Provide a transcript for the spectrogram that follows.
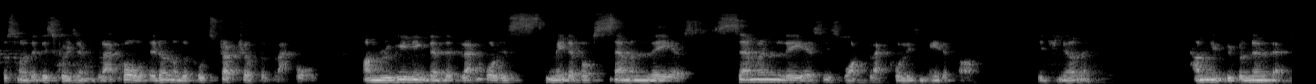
for some of the discoveries in black hole, they don't know the full structure of the black hole. I'm revealing that the black hole is made up of seven layers. Seven layers is what black hole is made up of. Did you know that? How many people know that?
